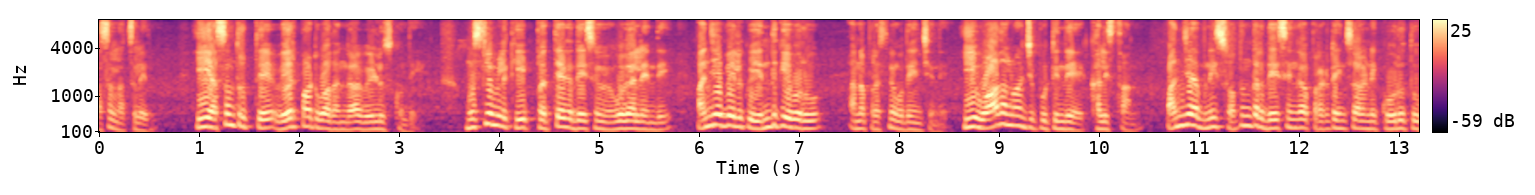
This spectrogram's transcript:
అసలు నచ్చలేదు. ఈ అసంతృప్తే వేర్పాటువాదంగా వేళ్ళూసుకుంది. ముస్లింలకి ప్రత్యేక దేశం ఇవ్వగాలేంది పంజాబీలకు ఎందుకు ఇవ్వరు అన్న ప్రశ్న ఉదయించింది. ఈ వాదనలోంచి పుట్టిందే ఖలిస్తాన్. పంజాబ్ని స్వతంత్ర దేశంగా ప్రకటించాలని కోరుతూ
